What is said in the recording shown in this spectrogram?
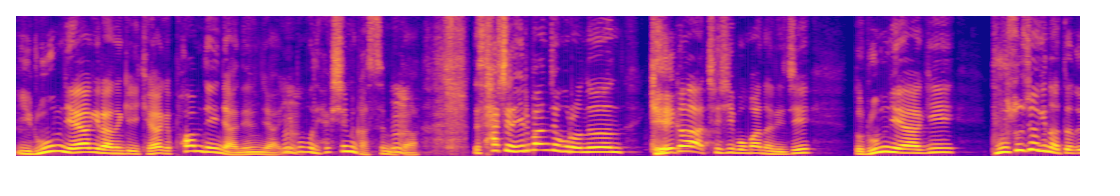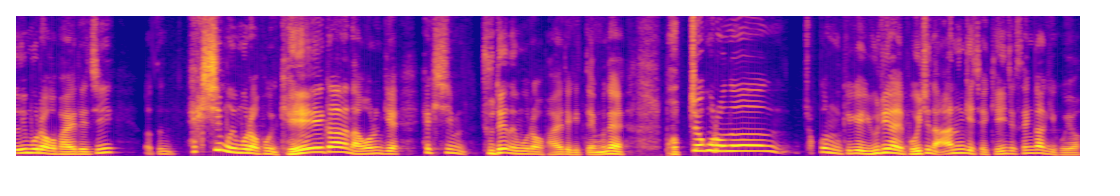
이 룸 예약이라는 게 이 계약에 포함되어 있냐 안 있느냐 이 부분이 핵심 같습니다. 근데 사실 일반적으로는 개가 75만 원이지 또 룸 예약이 부수적인 어떤 의무라고 봐야 되지 어떤 핵심 의무라고 보기 개가 나오는 게 핵심 주된 의무라고 봐야 되기 때문에 법적으로는 조금 그게 유리해 보이지는 않은 게 제 개인적 생각이고요.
